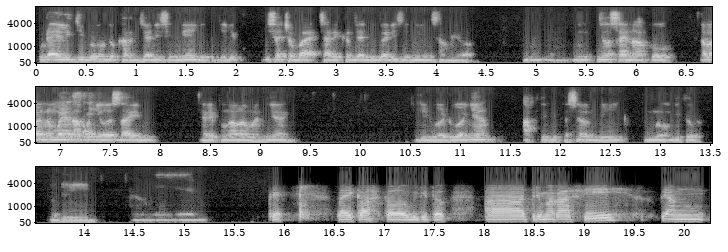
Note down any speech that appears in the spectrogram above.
udah eligible untuk kerja di sini gitu. Jadi bisa coba cari kerja juga di sini sambil nyelesain aku apa nemuin aku nyelesain dari pengalamannya. Jadi dua-duanya aktivitasnya lebih penuh gitu, lebih Amin. Oke, baiklah kalau begitu. Uh, terima kasih yang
